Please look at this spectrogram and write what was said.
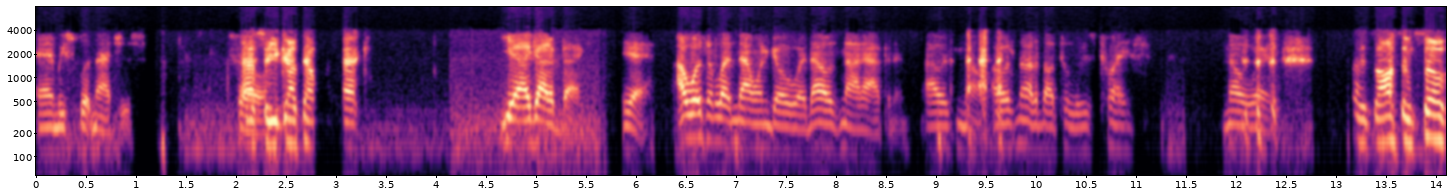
and we split matches. So, Ah, so you got that back. yeah, I got it back. Yeah, I wasn't letting that one go away. That was not happening. I was no, I was not about to lose twice. No way. That's awesome. So,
